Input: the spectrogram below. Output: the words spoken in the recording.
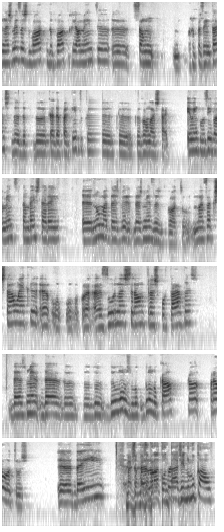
nas mesas de voto, de voto realmente são representantes de, de, de, cada partido que, que, que, vão lá estar. Eu, inclusivamente, também estarei numa das, das, mesas de voto, mas a questão é que as urnas serão transportadas das, da, de, de, um, de um local para, para outros. Daí mas, mas haverá nossa... contagem no local.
